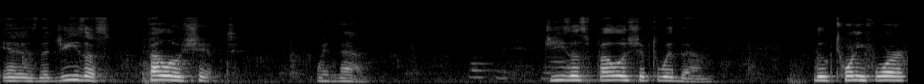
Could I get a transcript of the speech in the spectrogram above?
is that Jesus fellowshipped with them. Jesus fellowshipped with them. Luke 24,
